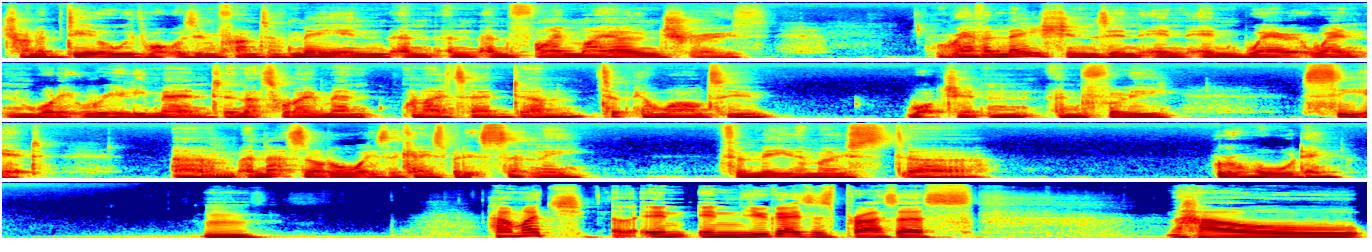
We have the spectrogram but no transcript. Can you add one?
trying to deal with what was in front of me and, and, and, and find my own truth. Revelations in, in, in where it went and what it really meant. And that's what I meant when I said, um, took me a while to watch it and, and fully see it. Um, and that's not always the case, but it's certainly, for me, the most uh, rewarding. Hmm. How much in in you guys' process? How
